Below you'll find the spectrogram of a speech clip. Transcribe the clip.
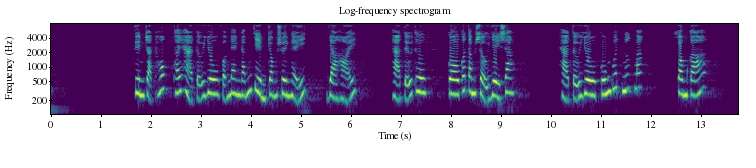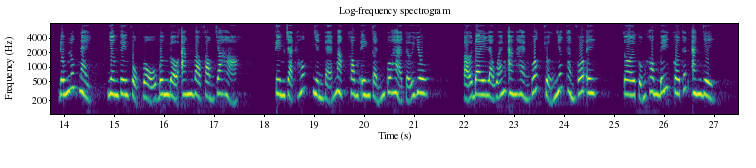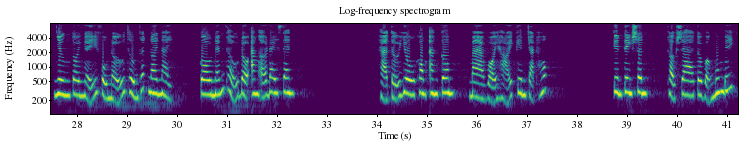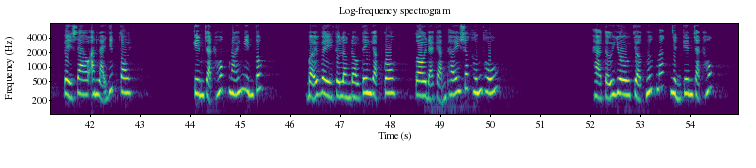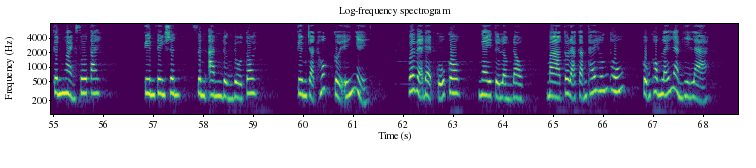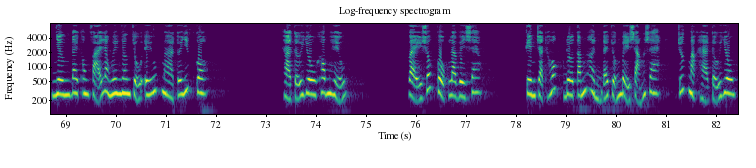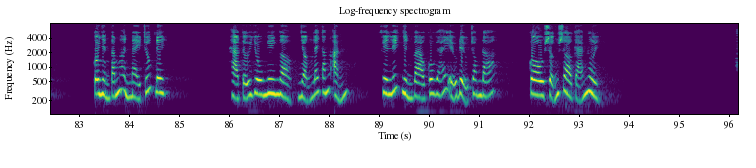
Kim Trạch Hút thấy Hạ Tử Du vẫn đang đắm chìm trong suy nghĩ, dò hỏi. Hạ Tiểu Thư, cô có tâm sự gì sao? Hạ Tử Du cuốn quýt nước mắt. Không có. Đúng lúc này, nhân viên phục vụ bưng đồ ăn vào phòng cho họ. Kim Trạch Hút nhìn vẻ mặt không yên tĩnh của Hạ Tử Du. Ở đây là quán ăn Hàn Quốc chuẩn nhất thành phố Y. Tôi cũng không biết cô thích ăn gì, nhưng tôi nghĩ phụ nữ thường thích nơi này Cô nếm thử đồ ăn ở đây xem. Hạ tử du không ăn cơm mà vội hỏi Kim Trạch Húc. Kim tiên sinh, thật ra tôi vẫn muốn biết vì sao anh lại giúp tôi. Kim Trạch Húc nói nghiêm túc. Bởi vì từ lần đầu tiên gặp cô, tôi đã cảm thấy rất hứng thú. Hạ tử du chợt ngước mắt nhìn Kim Trạch Húc, kinh hoàng xua tay. Kim tiên sinh, xin anh đừng đùa tôi. Kim Trạch Hút cười ý nhị. Với vẻ đẹp của cô, ngay từ lần đầu mà tôi đã cảm thấy hứng thú, cũng không lấy làm gì lạ. Nhưng đây không phải là nguyên nhân chủ yếu mà tôi giúp cô. Hạ Tử Du không hiểu. Vậy rốt cuộc là vì sao? Kim Trạch Hút đưa tấm hình đã chuẩn bị sẵn ra trước mặt Hạ Tử Du. Cô nhìn tấm hình này trước đi. Hạ Tử Du nghi ngờ nhận lấy tấm ảnh. Khi liếc nhìn vào cô gái yểu điệu trong đó, cô sững sờ cả người.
